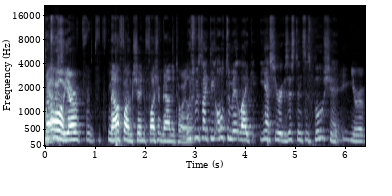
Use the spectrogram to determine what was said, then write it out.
It's Which like, was- oh, you're f- f- malfunction. Flush him down the toilet. Which was like the ultimate, like, yes, your existence is bullshit. you're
